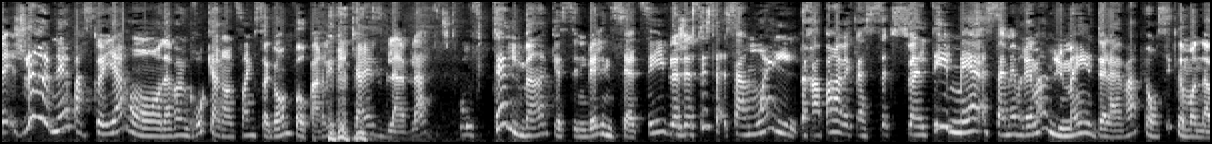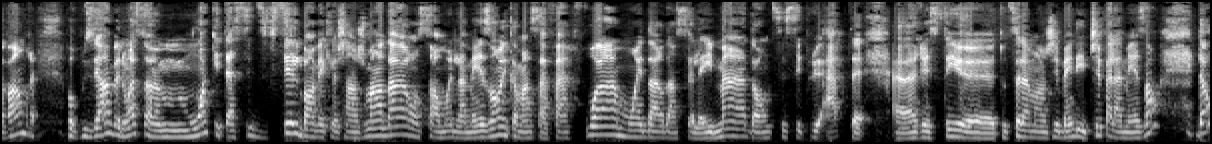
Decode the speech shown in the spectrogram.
Ben, je voulais revenir parce que hier, on avait un gros 45 secondes pour parler des caisses blabla. Je trouve tellement que c'est une belle initiative. Là, je sais, ça, ça a moins le rapport avec la sexualité, mais ça met vraiment l'humain de l'avant. Puis on sait que le mois de novembre, pour plusieurs, Benoît, c'est un mois qui est assez difficile. Bon, avec le changement d'heure, on sort moins de la maison, il commence à faire froid, moins d'heures d'ensoleillement, donc c'est plus apte à rester euh, toute seule à manger bien des chips à la maison. Donc,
